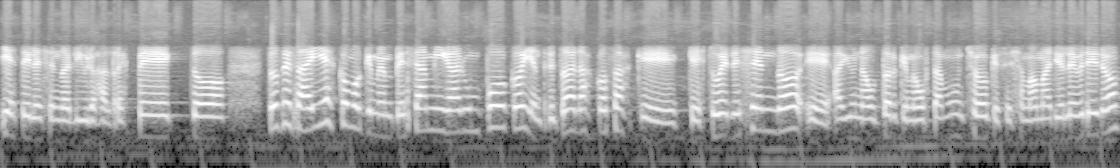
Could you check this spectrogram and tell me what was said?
y estoy leyendo libros al respecto. Entonces ahí es como que me empecé a amigar un poco y entre todas las cosas que, que estuve leyendo, eh, hay un autor que me gusta mucho que se llama Mario Lebrero,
